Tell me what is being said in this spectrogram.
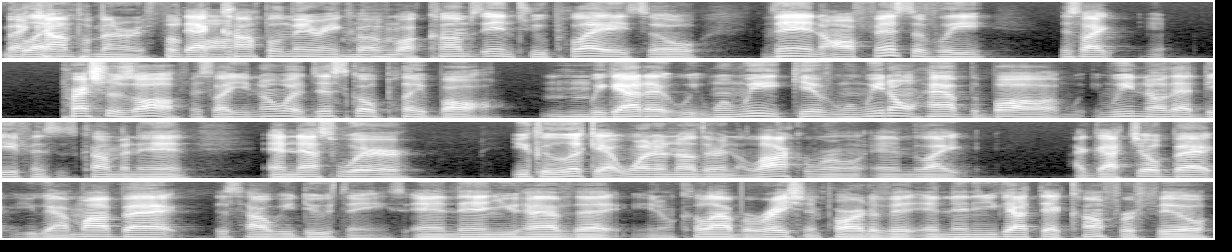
that play. complimentary football. that complementary mm-hmm. football comes into play. So then offensively, it's like you know, pressure's off. It's like you know what, just go play ball. Mm-hmm. We got to when we give when we don't have the ball, we know that defense is coming in, and that's where you could look at one another in the locker room and like, I got your back, you got my back. This is how we do things, and then you have that you know collaboration part of it, and then you got that comfort feel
